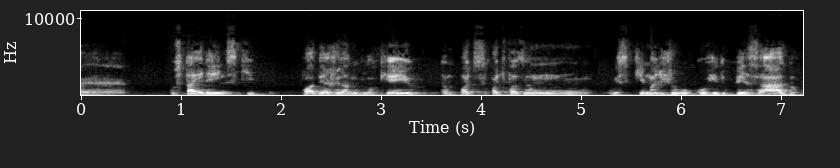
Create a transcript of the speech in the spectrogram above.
é, os Tyrants que podem ajudar no bloqueio, então pode, você pode fazer um, um esquema de jogo corrido pesado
